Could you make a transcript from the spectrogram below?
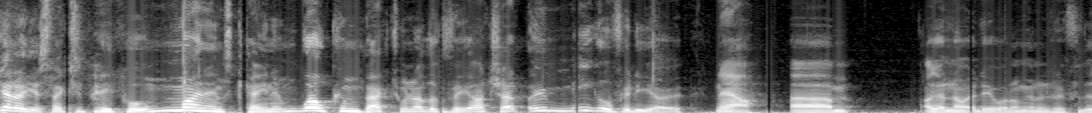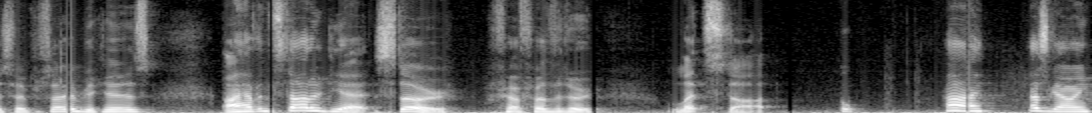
G'day you spectry people, my name's Kane and welcome back to another VR Chat Omegle video. Now, um, I got no idea what I'm going to do for this episode because I haven't started yet. So, without further ado, let's start. Oh, hi, how's it going?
